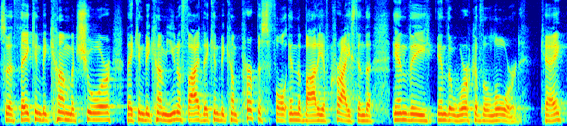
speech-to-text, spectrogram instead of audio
so that they can become mature, they can become unified, they can become purposeful in the body of Christ, in the, in the, in the work of the Lord. Okay?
